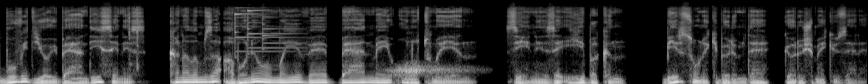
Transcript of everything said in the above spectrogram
Bu videoyu beğendiyseniz kanalımıza abone olmayı ve beğenmeyi unutmayın. Zihninize iyi bakın. Bir sonraki bölümde görüşmek üzere.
